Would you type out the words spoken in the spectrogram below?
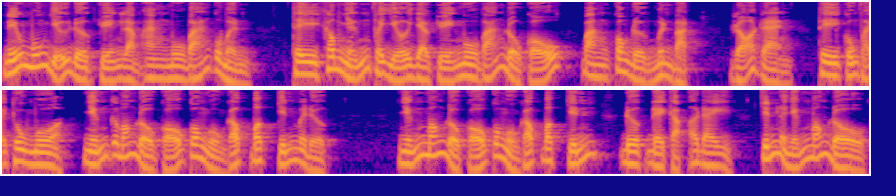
nếu muốn giữ được chuyện làm ăn mua bán của mình, thì không những phải dựa vào chuyện mua bán đồ cổ bằng con đường minh bạch, rõ ràng thì cũng phải thu mua những cái món đồ cổ có nguồn gốc bất chính mới được. Những món đồ cổ có nguồn gốc bất chính được đề cập ở đây chính là những món đồ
